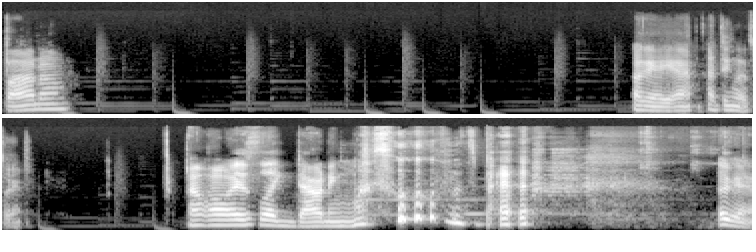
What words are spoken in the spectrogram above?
bottom. Okay, yeah, I think that's right. I'm always like doubting myself. it's bad. Okay.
